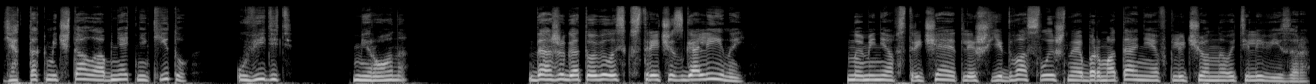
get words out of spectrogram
Я так мечтала обнять Никиту, увидеть Мирона. Даже готовилась к встрече с Галиной, но меня встречает лишь едва слышное бормотание включенного телевизора.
